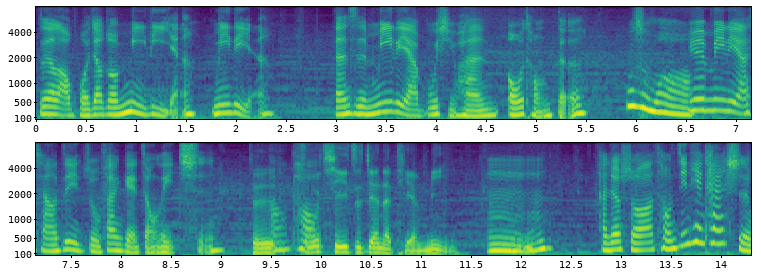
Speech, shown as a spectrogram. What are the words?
这个老婆叫做米莉亚，米莉亚。但是米莉亚不喜欢欧同德，为什么？因为米莉亚想要自己煮饭给总理吃，就是夫妻之间的甜蜜。嗯。他就说：“从今天开始，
